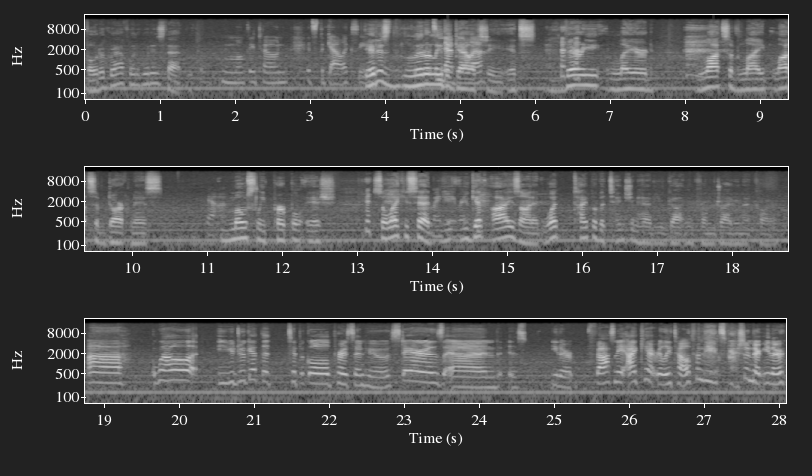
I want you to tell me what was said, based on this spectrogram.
photograph? What what is that? multi-tone. It's the galaxy. It is literally It's the galaxy. It's very layered, lots of light, lots of darkness, yeah. mostly purple-ish. So, like you said, you, you get eyes on it. What type of attention have you gotten from driving that car? Uh, well, you do get the typical person who stares and is either fascinated. I can't really tell from the expression. They're either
